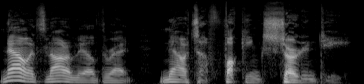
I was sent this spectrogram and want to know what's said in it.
Now it's not a veiled threat. Now it's a fucking certainty.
